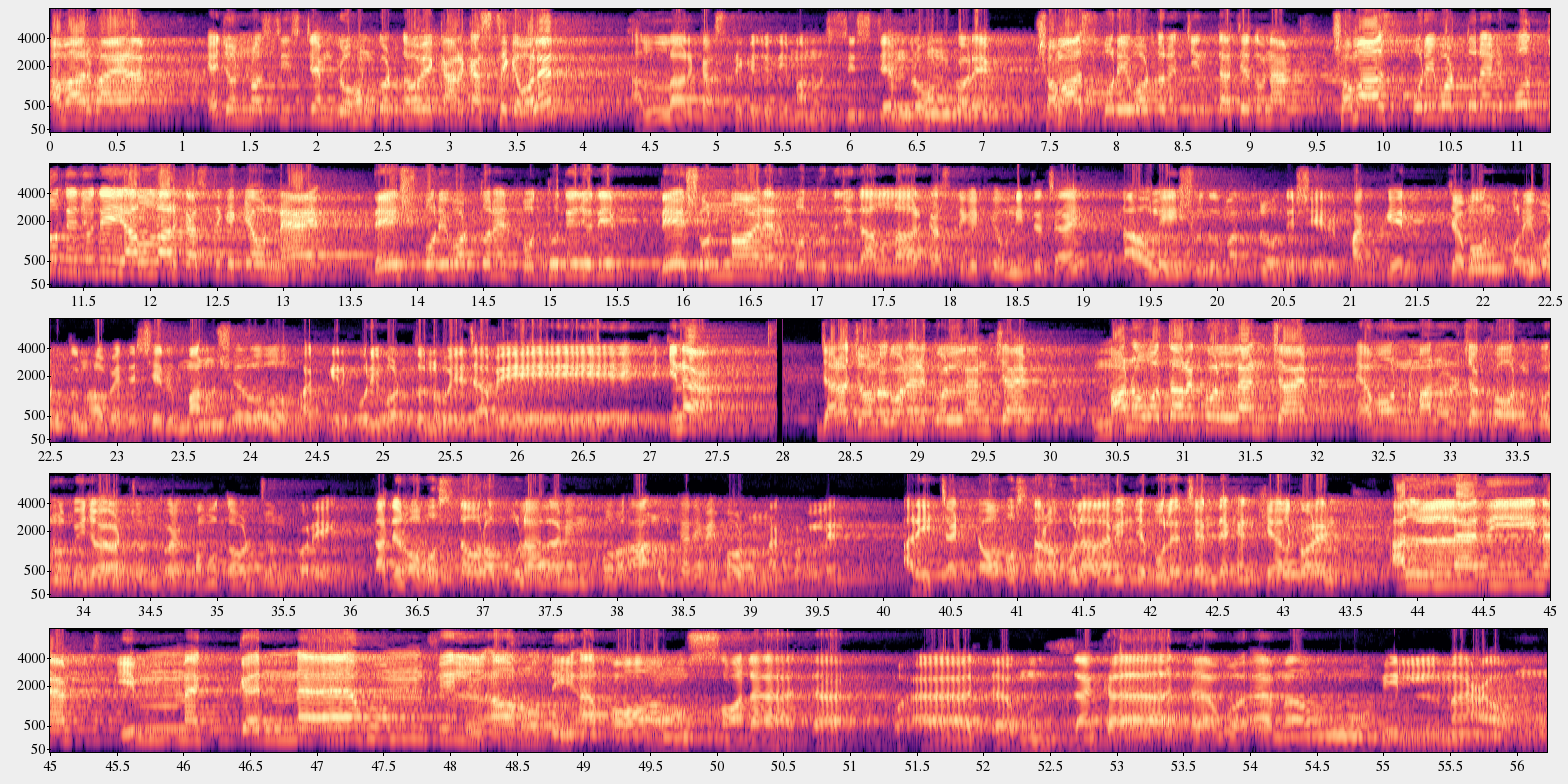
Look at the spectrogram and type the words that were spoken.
আমার ভাইয়েরা, এজন্য সিস্টেম গ্রহণ করতে হবে কার কাছ থেকে বলেন? আল্লাহর কাছ থেকে। যদি মানুষ সিস্টেম গ্রহণ করে, সমাজ পরিবর্তনের চিন্তা চেতনা, সমাজ পরিবর্তনের পদ্ধতি যদি আল্লাহর কাছ থেকে কেউ নেয়, দেশ পরিবর্তনের পদ্ধতি যদি, দেশ উন্নয়নের পদ্ধতি যদি আল্লাহর কাছ থেকে কেউ নিতে চায়, তাহলেই শুধুমাত্র দেশের ভাগ্যের যেমন পরিবর্তন হবে, দেশের মানুষেরও ভাগ্যের পরিবর্তন হয়ে যাবে। ঠিক না যারা জনগণের কল্যাণ চায় মানবতার কল্যাণ চায় এমন মানুষ যখন কোনো বিজয় অর্জন করে ক্ষমতা অর্জন করে তাদের অবস্থাও রব্বুল আলমিন কোরআনুল কারিমে বর্ণনা করলেন আর এই চারটা অবস্থা রব্বুল আলমিন যে বলেছেন দেখেন খেয়াল করেন الذين إن مكناهم في الأرض أقاموا الصلاة وآتوا الزكاة وأمروا بالمعروف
